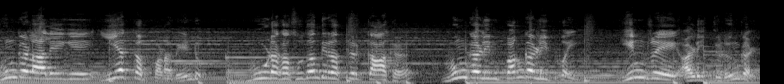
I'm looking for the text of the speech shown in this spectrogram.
உங்களாலேயே இயக்கப்பட வேண்டும். ஊடக சுதந்திரத்திற்காக உங்களின் பங்களிப்பை இன்றே அளித்திடுங்கள்.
